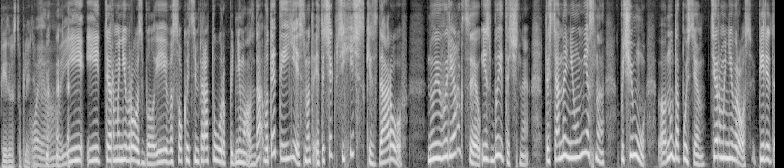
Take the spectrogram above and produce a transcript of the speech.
перед выступлением. Ой, и, и термоневроз был, и высокая температура поднималась. Да? Вот это и есть. Смотри, это человек психически здоров. Но его реакция избыточная. То есть она неуместна. Почему? Э, Ну, допустим, термоневроз перед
